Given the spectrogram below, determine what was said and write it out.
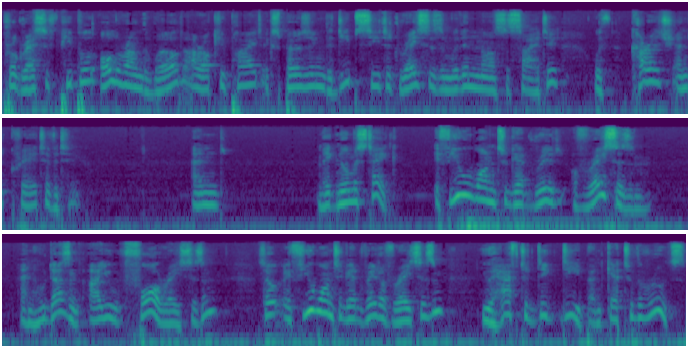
progressive people all around the world are occupied exposing the deep-seated racism within our society with courage and creativity. And Make no mistake, if you want to get rid of racism, and who doesn't, are you for racism? So if you want to get rid of racism, you have to dig deep and get to the roots.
